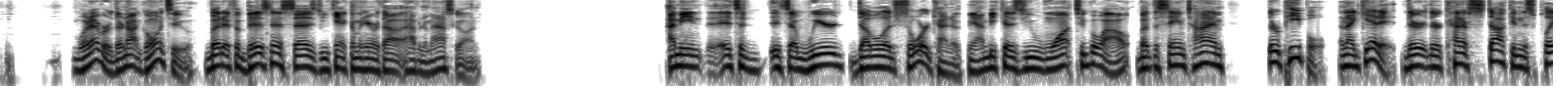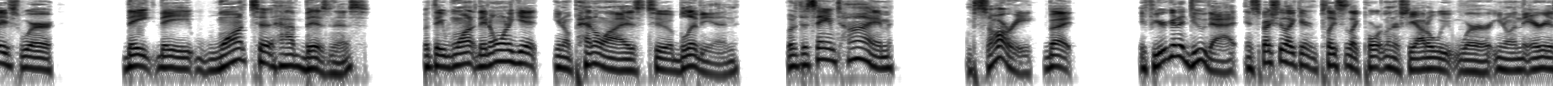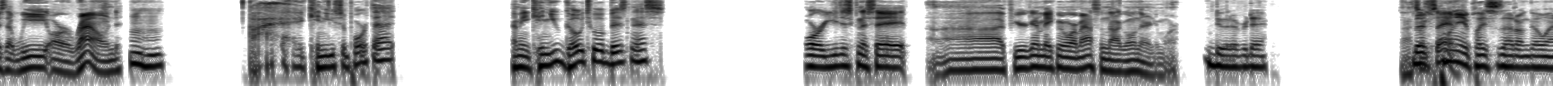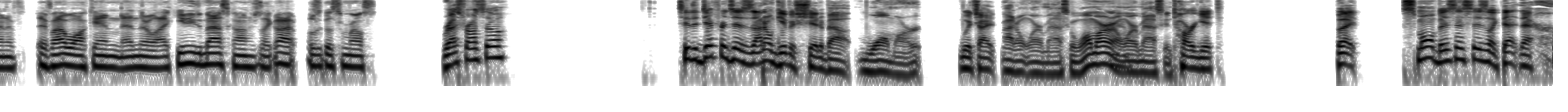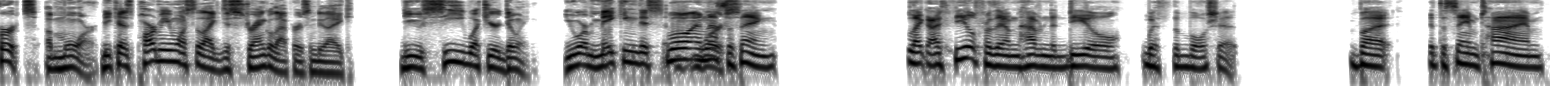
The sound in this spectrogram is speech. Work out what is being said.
whatever, they're not going to. But if a business says you can't come in here without having a mask on, I mean, it's a it's a weird double edged sword kind of man because you want to go out, but at the same time, they're people, and I get it. They're they're kind of stuck in this place where they they want to have business, but they want they don't want to get you know penalized to oblivion. But at the same time, I'm sorry, but if you're going to do that, especially like in places like Portland or Seattle, we, where you know in the areas that we are around, Mm-hmm. I, can you support that? I mean, can you go to a business, or are you just going to say, uh, if you're going to make me wear a mask, I'm not going there anymore? Do it every day. That's There's plenty of places I don't go in. If if I walk in and they're like, "You need a mask on," it's like, "All right, let's go somewhere else." Restaurants though? See, the difference is I don't give a shit about Walmart, which I, I don't wear a mask in Walmart. I don't wear a mask in Target. But small businesses like that, that hurts a more because part of me wants to like just strangle that person be like, do you see what you're doing? You are making this Well, and that's the thing. Like, I feel for them having to deal with the bullshit, but at the same time,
